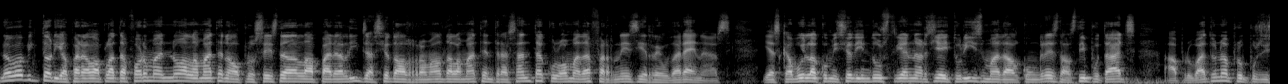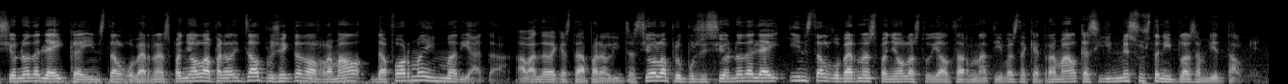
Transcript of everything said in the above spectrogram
Nova victòria per a la plataforma No a la Mat en el procés de la paralització del ramal de la Mat entre Santa Coloma de Farners i Riu d'Arenes. I és que avui la Comissió d'Indústria, Energia i Turisme del Congrés dels Diputats ha aprovat una proposició no de llei que insta el govern espanyol a paralitzar el projecte del ramal de forma immediata. A banda d'aquesta paralització, la proposició no de llei insta el govern espanyol a estudiar alternatives d'aquest ramal que siguin més sostenibles ambientalment.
